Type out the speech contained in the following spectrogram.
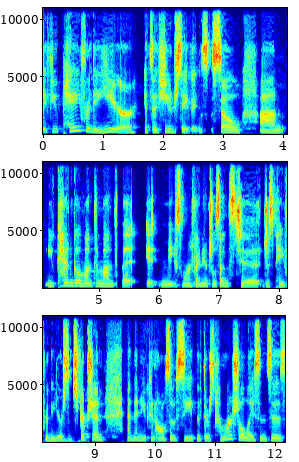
if you pay for the year, it's a huge savings. So um, you can go month to month, but it makes more financial sense to just pay for the year subscription. And then you can also see that there's commercial licenses.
